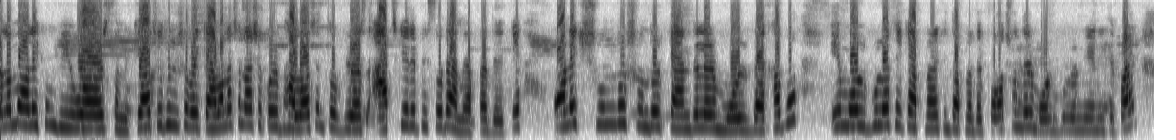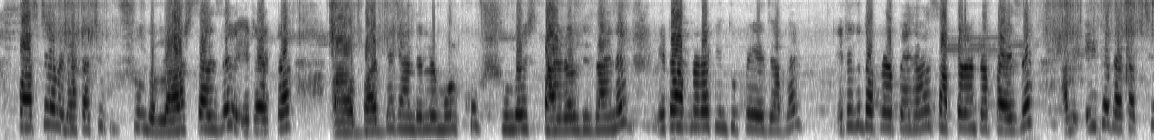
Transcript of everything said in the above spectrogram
আসসালামু আলাইকুম ভিউয়ার্স, আমি কেয়া চৌধুরী সবাই কেমন আছেন? আশা করি ভালো আছেন। তো ভিউয়ার্স, আজকের এপিসোডে আমি আপনাদেরকে অনেক সুন্দর সুন্দর ক্যান্ডেলের মোল্ড দেখাবো। এই মোল্ডগুলো থেকে আপনারা কিন্তু আপনাদের পছন্দের মোল্ডগুলো নিয়ে নিতে পারেন। ফার্স্টে আমি দেখাচ্ছি খুব সুন্দর লার্জ সাইজের এটা একটা বার্থডে ক্যান্ডেলের মোল্ড খুব সুন্দর স্পাইরাল ডিজাইনের এটা আপনারা কিন্তু পেয়ে যাবেন। এটা কিন্তু আপনারা পেয়ে যাবেন সাপ্তার এন্টারপ্রাইজে আমি এইটা দেখাচ্ছি।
